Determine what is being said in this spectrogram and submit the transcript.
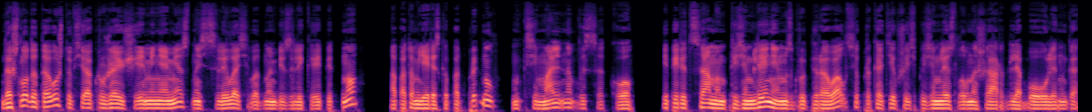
Дошло до того, что вся окружающая меня местность слилась в одно безликое пятно, а потом я резко подпрыгнул максимально высоко и перед самым приземлением сгруппировался, прокатившись по земле словно шар для боулинга,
